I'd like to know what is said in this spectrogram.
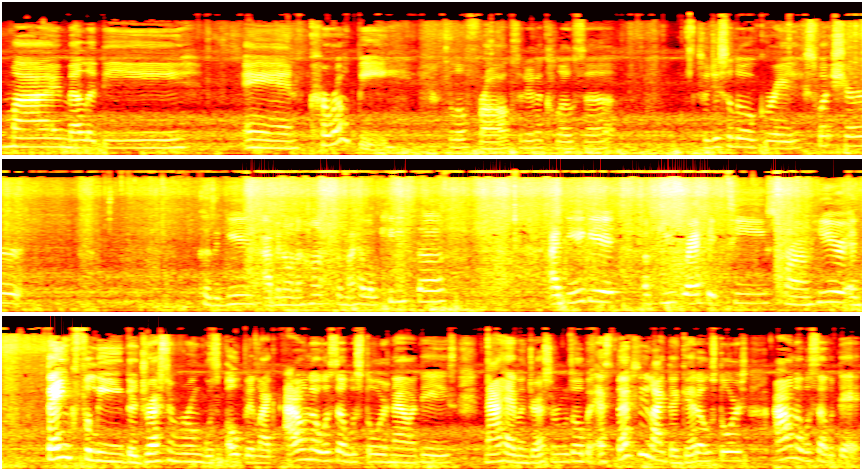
My Melody, and Keroppi. It's a little frog, so there's a close-up. So just a little gray sweatshirt. Because again, I've been on a hunt for my Hello Kitty stuff. I did get a few graphic tees from here and thankfully the dressing room was open like i don't know what's up with stores nowadays not having dressing rooms open especially like the ghetto stores i don't know what's up with that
